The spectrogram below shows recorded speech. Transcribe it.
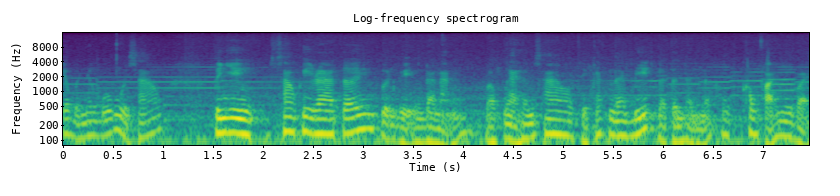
cho bệnh nhân 416 tuy nhiên sau khi ra tới bệnh viện Đà Nẵng vào ngày hôm sau thì các anh em biết là tình hình nó không không phải như vậy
